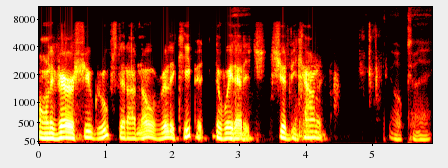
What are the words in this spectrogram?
only very few groups that I know really keep it the way that it sh- should be counted. Okay.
